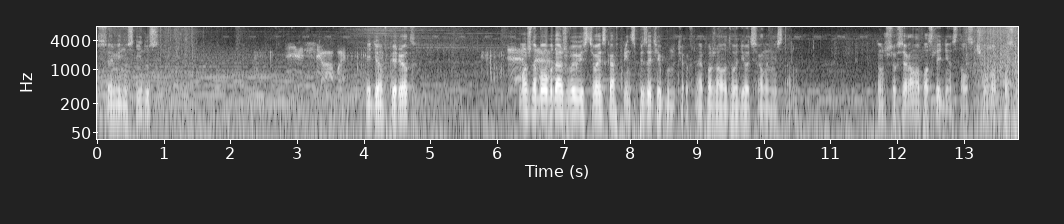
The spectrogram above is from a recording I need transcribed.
Все, минус Нидус. Идем вперед. Можно было бы даже вывести войска, в принципе, из этих бункеров, но я, пожалуй, этого делать все равно не стану. Потому что все равно последний остался челнок, по сути.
